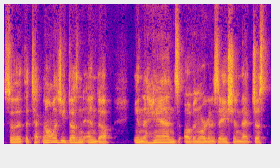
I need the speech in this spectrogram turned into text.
so that the technology doesn't end up in the hands of an organization that just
